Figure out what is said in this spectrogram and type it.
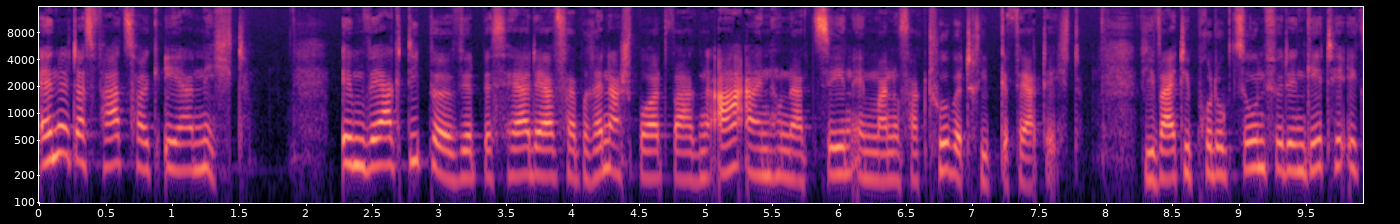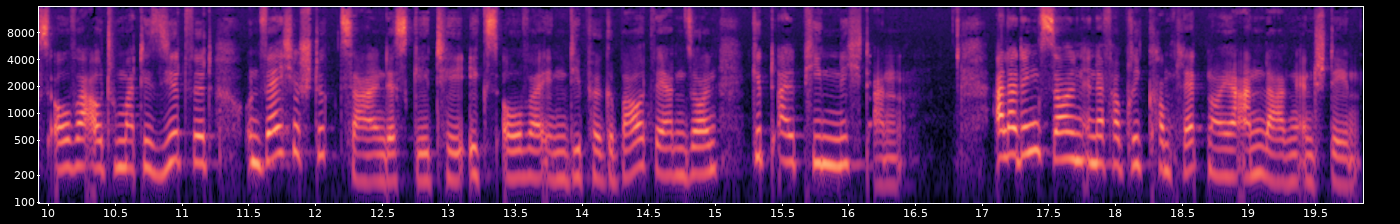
ähnelt das Fahrzeug eher nicht. Im Werk Diepe wird bisher der Verbrennersportwagen A110 im Manufakturbetrieb gefertigt. Wie weit die Produktion für den GTX Over automatisiert wird und welche Stückzahlen des GTX Over in Diepe gebaut werden sollen, gibt Alpine nicht an. Allerdings sollen in der Fabrik komplett neue Anlagen entstehen.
